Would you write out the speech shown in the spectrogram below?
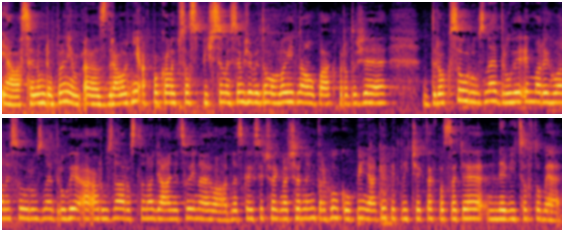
Já vás jenom doplním. Eh, zdravotní apokalypsa spíš si myslím, že by to mohlo jít naopak, protože drog jsou různé druhy, i marihuany jsou různé druhy a, a různá rostlina dělá něco jiného. A dneska, když si člověk na černém trhu koupí nějaký pitlíček, tak v podstatě neví, co v tom je.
